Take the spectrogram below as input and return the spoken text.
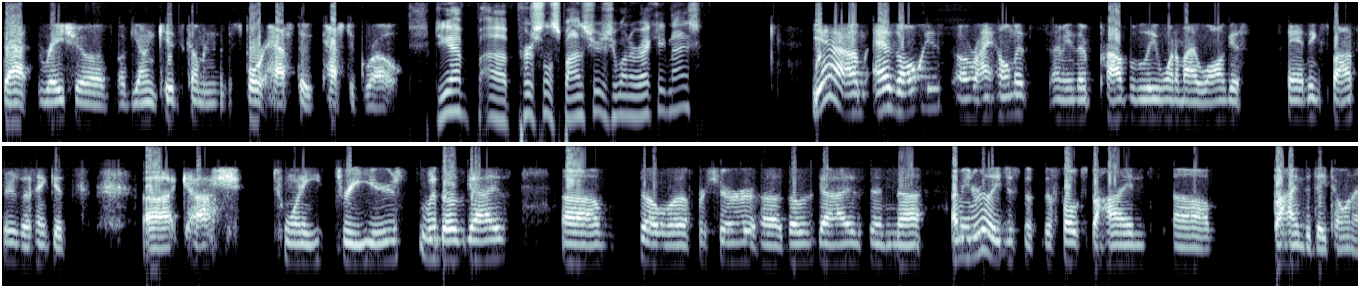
that ratio of, of young kids coming into the sport has to has to grow. Do you have uh, personal sponsors you want to recognize? Yeah, um, as always, uh, Arai Helmets. I mean, they're probably one of my longest standing sponsors. I think it's, uh, gosh, 23 years with those guys. Um, so uh, for sure, uh, those guys, and uh, I mean, really, just the, the folks behind um, behind the Daytona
